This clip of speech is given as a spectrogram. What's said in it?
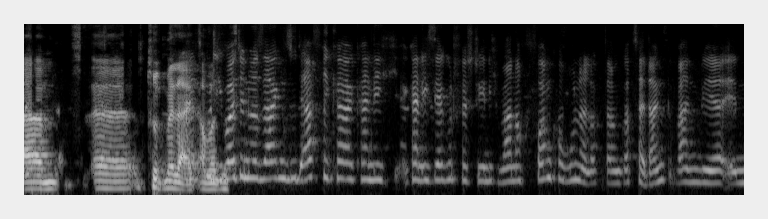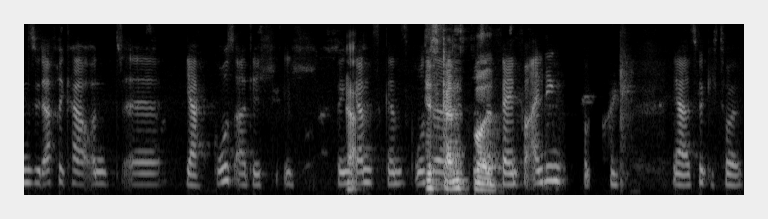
ähm, äh, tut mir leid. Aber ich wollte nur sagen, Südafrika kann ich, kann ich sehr gut verstehen. Ich war noch vor dem Corona-Lockdown, Gott sei Dank waren wir in Südafrika und äh, ja, großartig. Ich bin ja. ganz, ganz großer, ist ganz toll. Fan. Vor allen Dingen, ja, ist wirklich toll.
